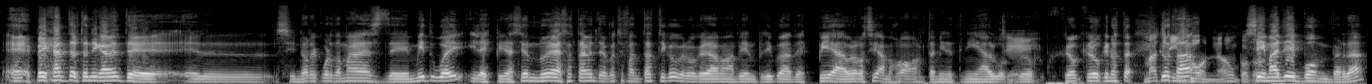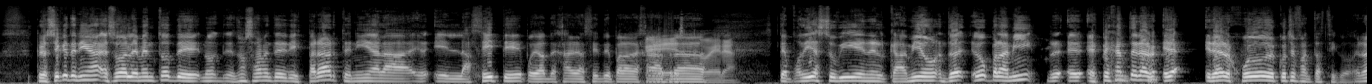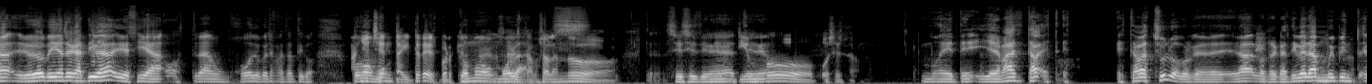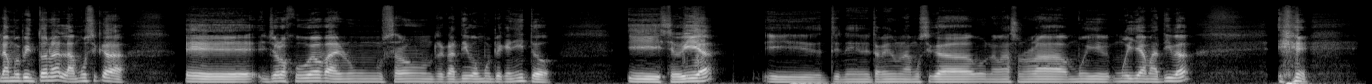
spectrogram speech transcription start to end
Eh, Space Hunter técnicamente, el, si no recuerdo mal, es de Midway y la inspiración no era exactamente el coche fantástico, creo que era más bien película de espía o algo así, a lo mejor también tenía algo, Sí. creo, creo que no está... Más James está- Bond, ¿no? Un poco. Sí, más James Bond, ¿verdad? Pero sí que tenía esos elementos de no, de no solamente de disparar, tenía la- el, el aceite, podías dejar el aceite para dejar Esto atrás, era. te podías subir en el camión. Entonces, yo, para mí, Space Hunter era, era- era el juego del coche fantástico. Era, yo lo veía en negativa y decía, ostras, un juego del coche fantástico. Año ¿Cómo mo- 83, porque cómo mola. estamos hablando Sí, sí, de tiene, tiempo, pues eso. Te- y además estaba, est- est- estaba chulo porque era, la recreativa era muy pint- era muy pintona, la música eh, yo lo jugaba en un salón recreativo muy pequeñito y se oía y tiene también una música, una banda sonora muy, muy llamativa y,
